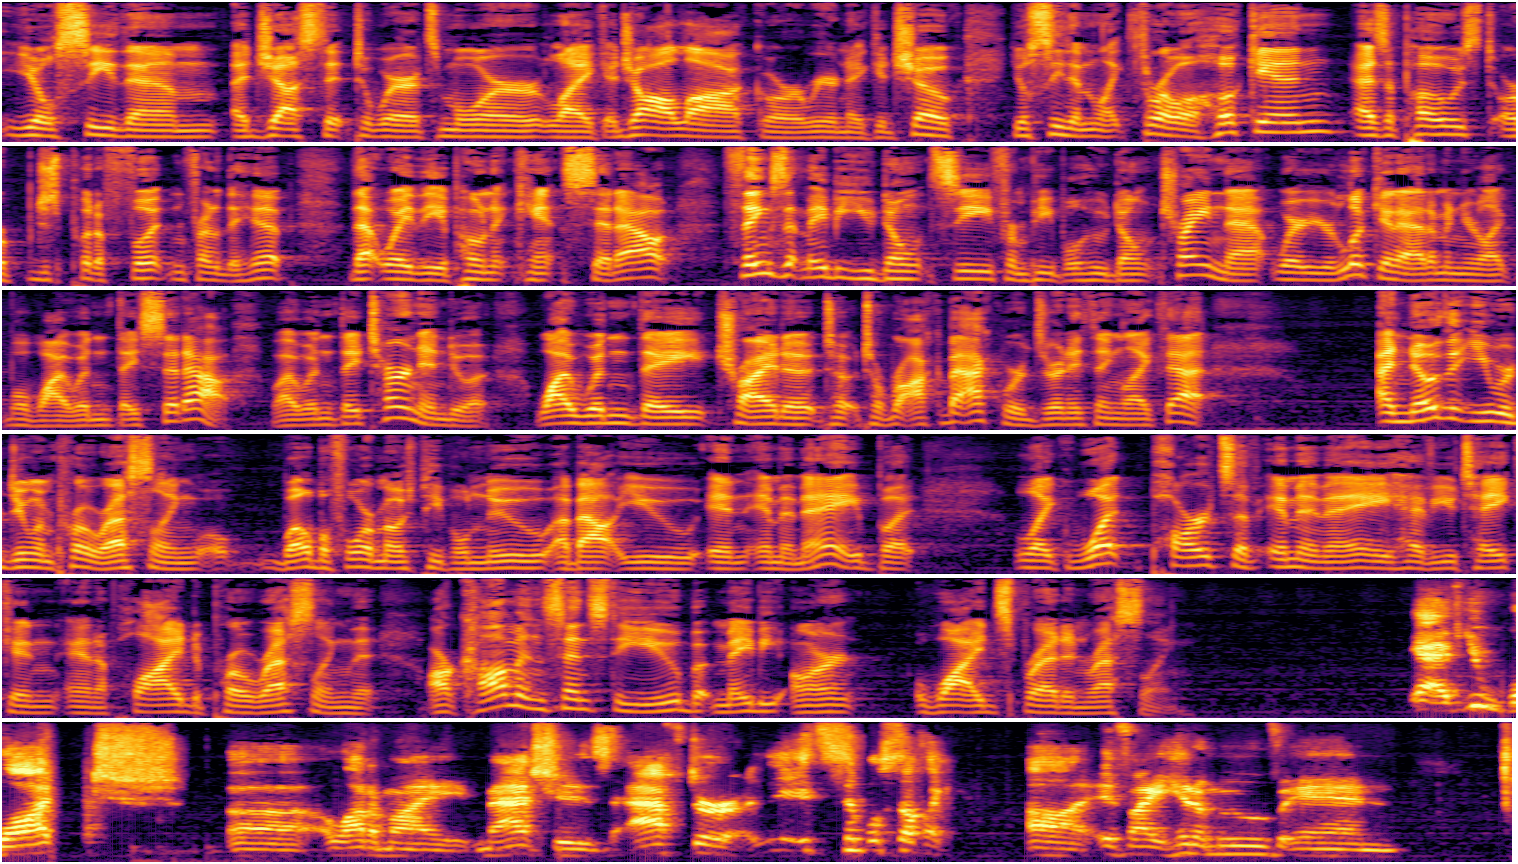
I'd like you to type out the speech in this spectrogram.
you'll see them adjust it to where it's more like a jaw lock or a rear naked choke. You'll see them like throw a hook in as opposed or just put a foot in front of the hip. That way the opponent can't sit out. Things that maybe you don't see from people who don't train that where you're looking at them and you're like, well, why wouldn't they sit out? Why wouldn't they turn into it? Why wouldn't they try to, to, to rock backwards or anything like that? I know that you were doing pro wrestling well before most people knew about you in MMA, but – like what parts of MMA have you taken and applied to pro wrestling that are common sense to you but maybe aren't widespread in wrestling? Yeah, if you watch uh, a lot of my matches after it's simple stuff like uh, if I hit a move and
